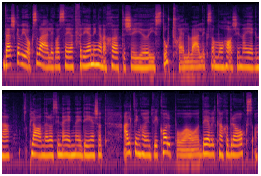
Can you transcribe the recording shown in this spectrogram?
där ska vi också vara ärliga och säga att föreningarna sköter sig ju i stort själva liksom, och har sina egna planer och sina egna idéer. Så att allting har ju inte vi koll på och det är väl kanske bra också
